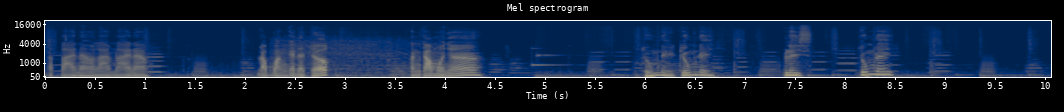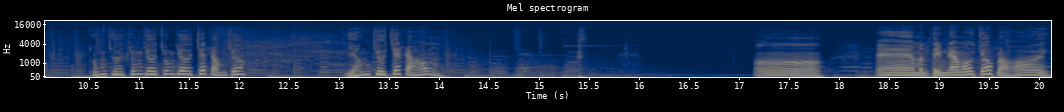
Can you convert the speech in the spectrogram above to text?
Tập lại nào làm lại nào. Đóng bằng cái đợt trước. Thành công rồi nhá. Trúng đi trúng đi. Please trúng đi. Trúng chưa, trúng chưa, trúng chưa, chết rồng chưa? Vẫn chưa chết rồng. Ờ À mình tìm ra máu chốt rồi.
